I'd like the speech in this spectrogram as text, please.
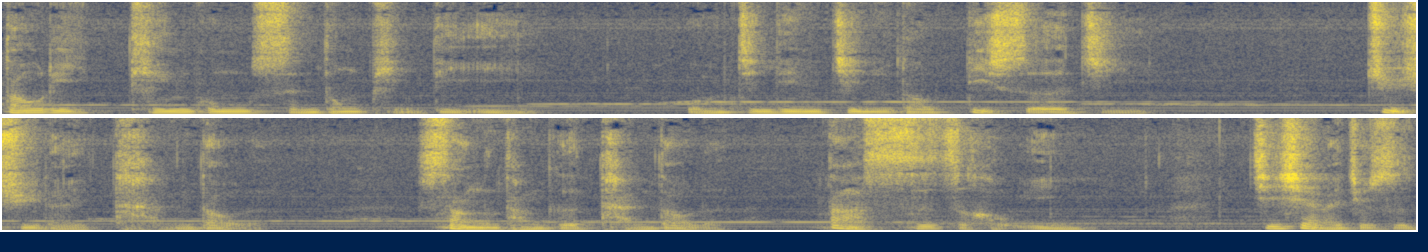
刀立天宫神通品第一。我们今天进入到第十二集，继续来谈到了上堂课谈到了大狮子吼音，接下来就是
